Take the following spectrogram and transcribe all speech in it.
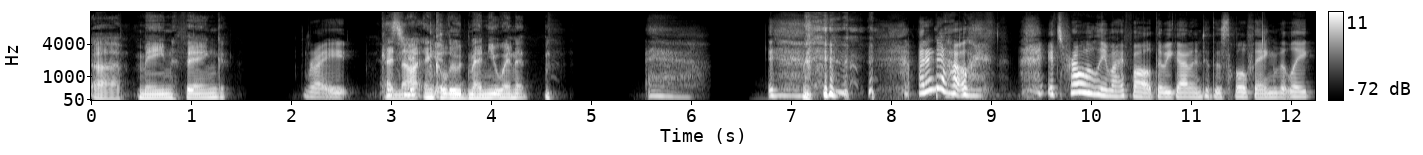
uh main thing right and not include menu in it. I don't know how it's probably my fault that we got into this whole thing, but like,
